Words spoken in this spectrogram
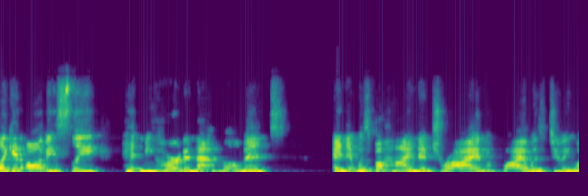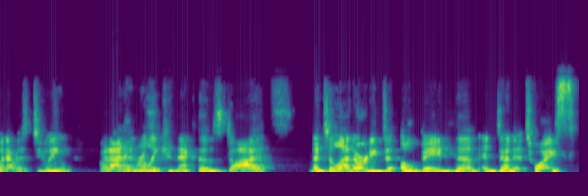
Like it obviously hit me hard in that moment and it was behind a drive of why I was doing what I was doing, but I didn't really connect those dots mm-hmm. until I'd already d- obeyed Him and done it twice.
